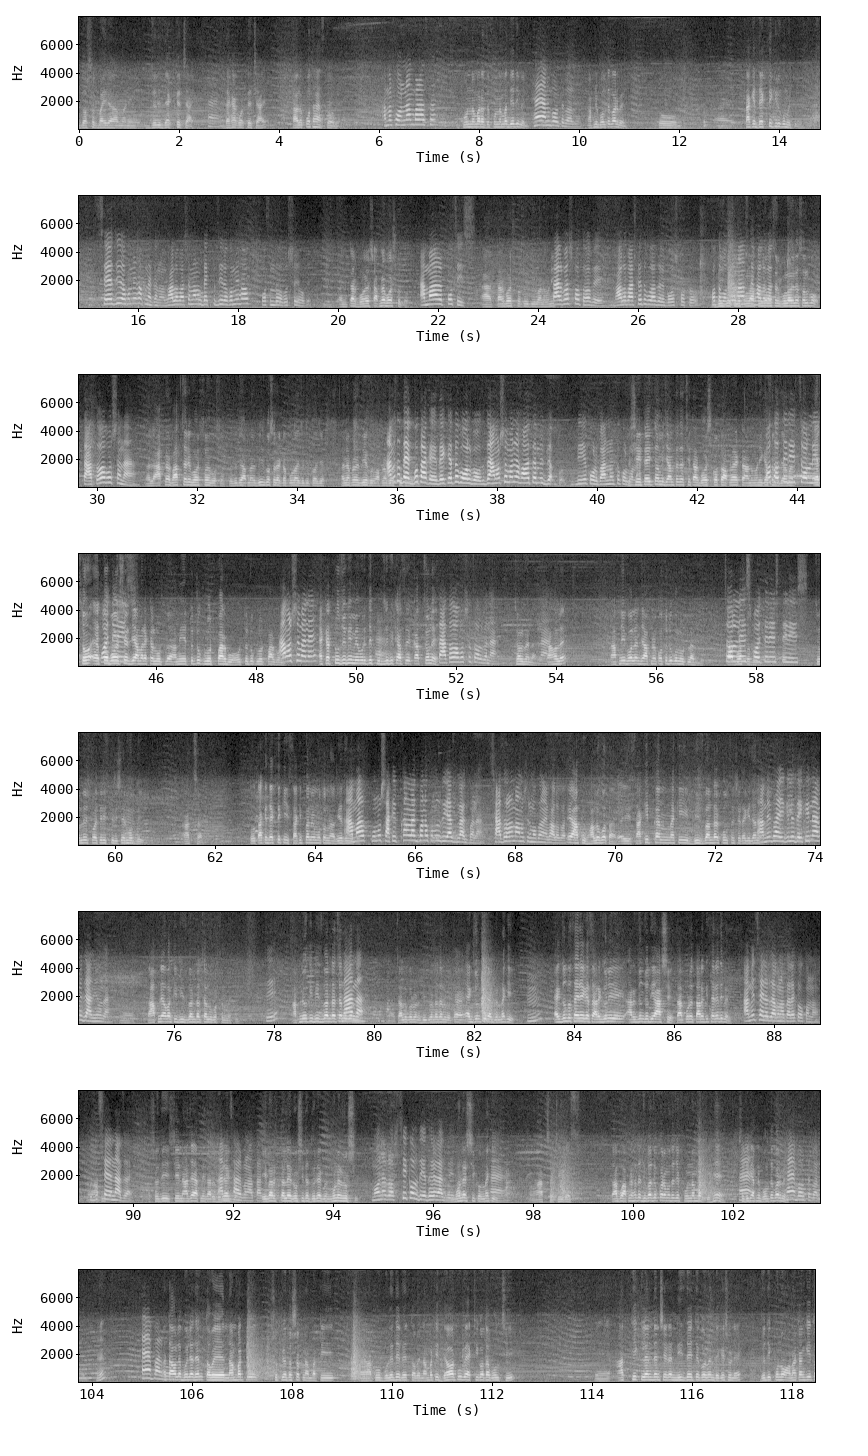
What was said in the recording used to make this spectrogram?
দর্শক ভাইরা মানে যদি দেখতে চায় হ্যাঁ। দেখা করতে চায় তাহলে কোথায় আসতে হবে? আমার ফোন নাম্বার আছে। ফোন নাম্বার আছে ফোন নাম্বার দিয়ে দিবেন? হ্যাঁ আমি বলতে পারব। আপনি বলতে পারবেন? তো তাকে দেখতে কীরকম হইতে? সে যেরকমই হোক না কেন ভালোবাসা মানুষ দেখতে যেরকমই হোক পছন্দ অবশ্যই হবে। তার বয়স আপনার বয়স কত? আমার পঁচিশ। আর তার বয়স কত হবে আনুমানিক তার বয়স কত হবে? ভালোবাসলে তো বলা যাবে বয়স কত। কত বছর না মানুষকে বলা ভালোবাসে। পোলা হইলে চলবো? তা তো অবশ্য না। তাহলে আপনার বাচ্চারই বয়স ছয় বছর। তো যদি আপনার বিশ বছর একটা পোলায় যদি কয় যে আমি আপনার বিয়ে করব আপনার আমি তো? দেখব তাকে দেখে তো বলব। যদি আমার সময় হয় তো আমি বিয়ে করব আর নয়তো করব না। সেটাই তো আমি জানতে চাচ্ছি তার বয়স কত? আপনার একটা আনুমানিক আছে না এত এত বয়সের যে আমার একটা লোড আমি এতটুক লোড পারব অতটুক লোড পারব না। আমার। একটা মেমোরিতে কাছে কাজ চলে? তা তো অবশ্য চলবে না। চলবে না। না। তাহলে আপনি বলেন যে আপনার কতটুকু লোড লাগবে? চল্লিশ পঁয়ত্রিশ তিরিশ। চল্লিশ পঁয়ত্রিশ তিরিশ এর মধ্যেই। আচ্ছা। তো তাকে দেখতে কি সাকিব খানের মতো না রিয়াজের মতো? আমার কোনো সাকিব খান লাগবে না কোনো রিয়াজ লাগবে না। সাধারণ মানুষের মতো আমি ভালোবাসি। এ আপু ভালো কথা। এই সাকিব খান নাকি বীজ ভান্ডার খুলছে সেটা কি জানেন? আমি ভাই এগুলো দেখি না আমি জানিও না। তা আপনি আবার কি বীজ ভান্ডার চালু করছেন নাকি? জি? আপনিও কি বীজ ভান্ডার চালু না, করবেন না। চালু করবেন বীজ ভান্ডার চালু করবেন। তা একজন কি রাখবেন নাকি? হুম? একজন তো ছাইরে গেছে আরেকজনই আরেকজন যদি আসে তারপরে তারও কি ছাইরে দিবেন? আমি ছেড়ে যাব না তারে কখনো। যদি সে না যায়। যদি সে না যায় আপনি তার ধরে আমি রাখবেন। না তাকে। এবার তাহলে রশিটা ধরে রাখবেন মনের রশি। মনের রস শিকল দিয়ে ধরে রাখবে মনের শিকল নাকি? হ্যাঁ। আচ্ছা ঠিক আছে। তো আপু আপনার সাথে যোগাযোগ করার মতো যে ফোন নাম্বারটি হ্যাঁ সেটা কি আপনি বলতে পারবেন? হ্যাঁ বলতে পারব। হ্যাঁ? হ্যাঁ পারব। তাহলে বলে দেন তবে নাম্বারটি সুপ্রিয় দর্শক নাম্বারটি আপু বলে দেবে তবে নাম্বারটি দেওয়ার পূর্বে একটি কথা বলছি। আর্থিক লেনদেন সেটা নিজ দায়িত্বে করবেন দেখে শুনে। যদি কোনো অনাকাঙ্ক্ষিত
